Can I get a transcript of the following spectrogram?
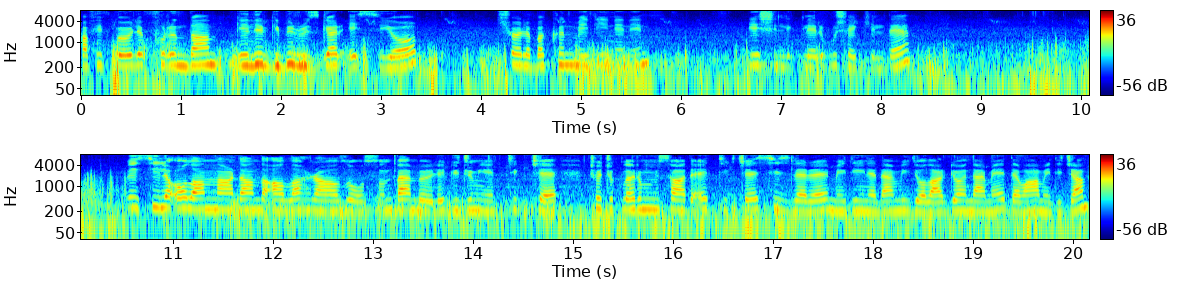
Hafif böyle fırından gelir gibi rüzgar esiyor. Şöyle bakın Medine'nin yeşillikleri bu şekilde. Vesile olanlardan da Allah razı olsun. Ben böyle gücüm yettikçe, çocuklarım müsaade ettikçe sizlere Medine'den videolar göndermeye devam edeceğim.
